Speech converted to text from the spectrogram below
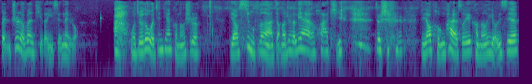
本质的问题的一些内容啊。我觉得我今天可能是比较兴奋啊，讲到这个恋爱的话题，就是比较澎湃，所以可能有一些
